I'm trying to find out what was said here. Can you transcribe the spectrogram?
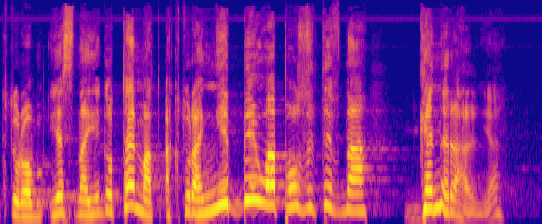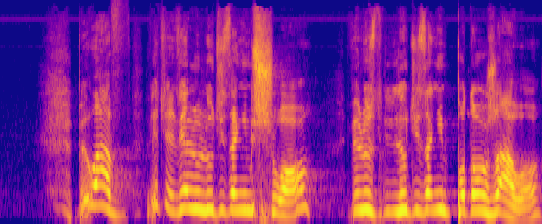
którą jest na jego temat, a która nie była pozytywna generalnie. Była, wiecie, wielu ludzi za nim szło, Wielu ludzi za nim podążało.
